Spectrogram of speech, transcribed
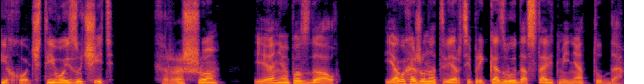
и хочет его изучить. Хорошо. Я не опоздал. Я выхожу на твердь и приказываю доставить меня туда.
